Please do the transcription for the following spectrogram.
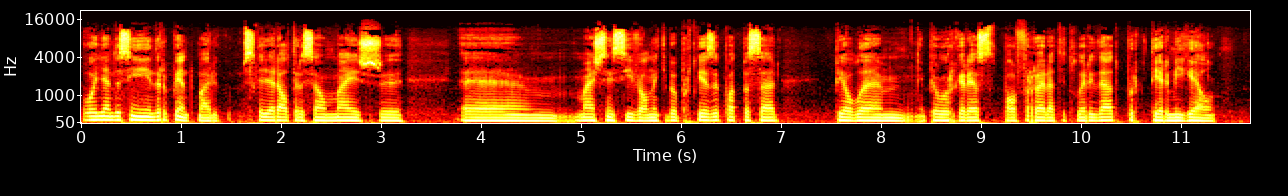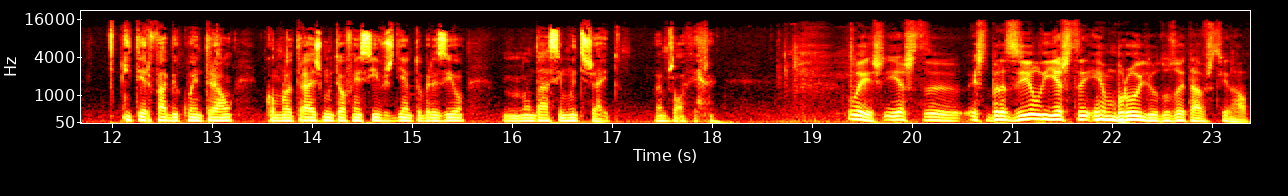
Olhando assim, de repente, Mário, se calhar a alteração mais, uh, mais sensível na equipa portuguesa pode passar pela, pelo regresso de Paulo Ferreira à titularidade, porque ter Miguel e ter Fábio Coentrão como laterais muito ofensivos diante do Brasil não dá assim muito jeito. Vamos lá ver. Luís, este, este Brasil e este embrulho dos oitavos de final?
